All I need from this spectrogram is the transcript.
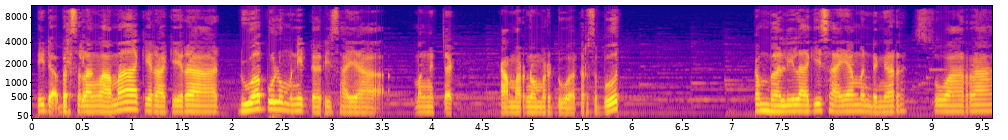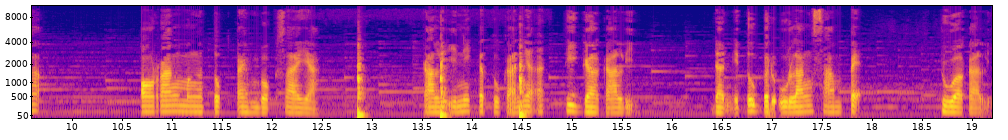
Tidak berselang lama, kira-kira 20 menit dari saya mengecek kamar nomor 2 tersebut, Kembali lagi saya mendengar suara orang mengetuk tembok saya. Kali ini ketukannya tiga kali. Dan itu berulang sampai dua kali.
